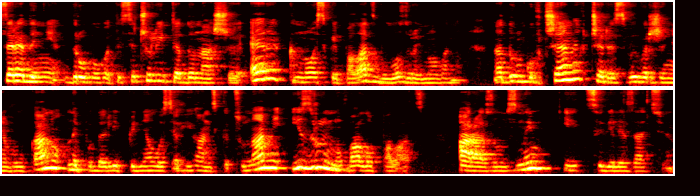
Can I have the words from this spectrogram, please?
Всередині другого тисячоліття до нашої ери Кноський палац було зруйновано. На думку вчених, через виверження вулкану неподалік піднялося гігантське цунамі і зруйнувало палац, а разом з ним і цивілізацію.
